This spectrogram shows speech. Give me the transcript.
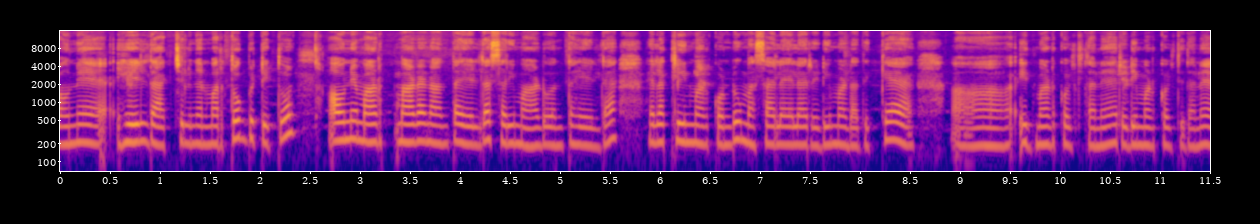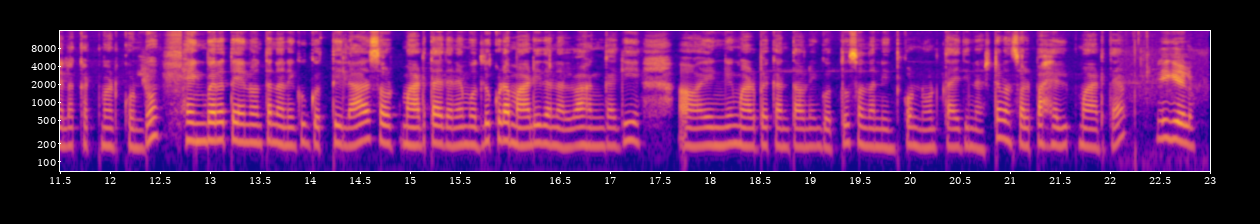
ಅವನೇ ಹೇಳ್ದೆ ಆ್ಯಕ್ಚುಲಿ ನಾನು ಮರ್ತೋಗ್ಬಿಟ್ಟಿತ್ತು. ಅವನೇ ಮಾಡಿ, ಮಾಡೋಣ ಅಂತ ಹೇಳ್ದೆ, ಸರಿ ಮಾಡು ಅಂತ ಹೇಳ್ದೆ. ಎಲ್ಲ ಕ್ಲೀನ್ ಮಾಡಿಕೊಂಡು ಮಸಾಲೆ ಎಲ್ಲ ರೆಡಿ ಮಾಡೋದಕ್ಕೆ ಇದು ಮಾಡ್ಕೊಳ್ತಿದ್ದಾನೆ ರೆಡಿ ಮಾಡ್ಕೊಳ್ತಿದ್ದಾನೆ ಎಲ್ಲ ಕಟ್ ಮಾಡಿಕೊಂಡು. ಹೆಂಗೆ ಬರುತ್ತೆ ಏನು ಅಂತ ನನಗೂ ಗೊತ್ತಿಲ್ಲ. ಸೊ ಮಾಡ್ತಾ ಇದ್ದಾನೆ. ಮೊದಲು ಕೂಡ ಮಾಡಿದ್ದಾನಲ್ವ ಹಾಗಾಗಿ ಹೆಂಗೆ ಹೆಂಗೆ ಮಾಡ್ಬೇಕಂತ ಅವನಿಗೆ ಗೊತ್ತು. ಸೊ ನಾನು ನಿಂತ್ಕೊಂಡು ನೋಡ್ತಾ ಇದ್ದೀನಿ ಅಷ್ಟೇ. ಒಂದು ಸ್ವಲ್ಪ ಹೆಲ್ಪ್ ಮಾಡಿದೆ. ಈಗ ಹೇಳು.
